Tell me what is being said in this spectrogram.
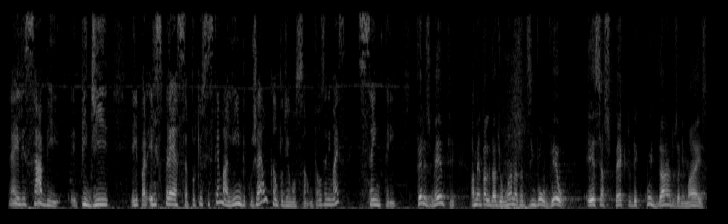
né, ele sabe pedir, ele, ele expressa, porque o sistema límbico já é um campo de emoção. Então os animais sentem. Felizmente, a mentalidade humana já desenvolveu esse aspecto de cuidar dos animais,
